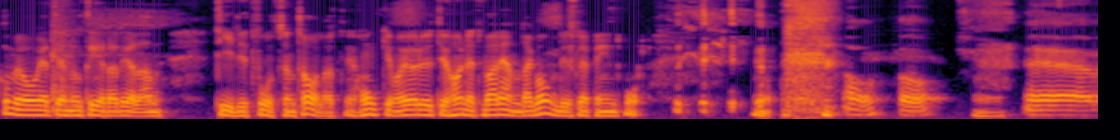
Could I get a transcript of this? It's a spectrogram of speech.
kommer jag ihåg att jag noterade redan tidigt 2000-tal. Att Honken, vad gör du ute i hörnet varenda gång du släpper in ett mål? Ja, ja. ja. Eh,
